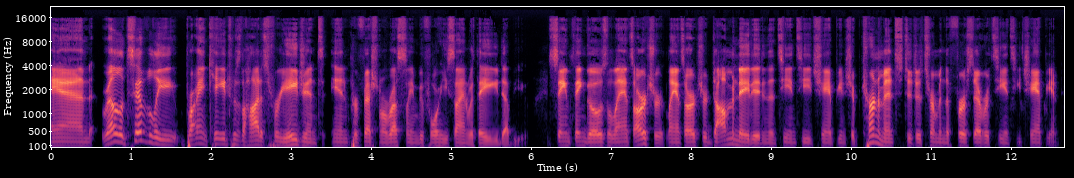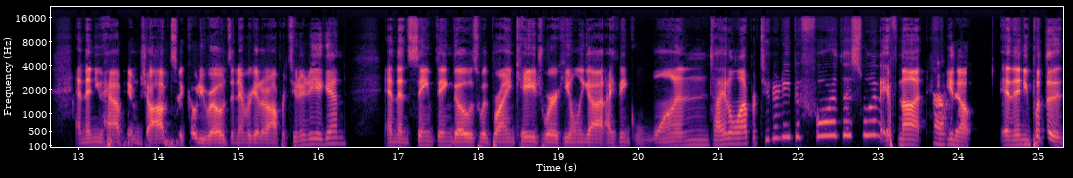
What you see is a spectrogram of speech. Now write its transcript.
And relatively, Brian Cage was the hottest free agent in professional wrestling before he signed with AEW. Same thing goes with Lance Archer. Lance Archer dominated in the TNT Championship tournament to determine the first ever TNT champion. And then you have him job to Cody Rhodes and never get an opportunity again. And then same thing goes with Brian Cage, where he only got, I think, one title opportunity before this one, if not, Oh. you know. And then you put the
